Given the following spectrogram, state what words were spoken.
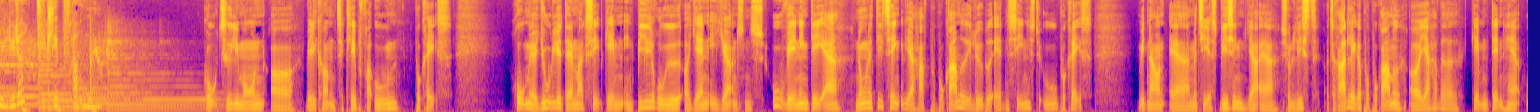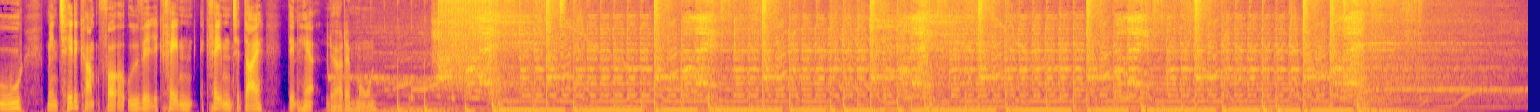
Du lytter til klip fra ugen. God tidlig morgen og velkommen til klip fra ugen på Kreds. Romeo og Julie Danmark set gennem en bilrude og Jan E. Jørgensens uvending, det er nogle af de ting, vi har haft på programmet i løbet af den seneste uge på Kreds. Mit navn er Mathias Wissing, jeg er journalist og tilrettelægger på programmet, og jeg har været gennem den her uge med en tætte kamp for at udvælge cremen cremen til dig den her lørdag morgen.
